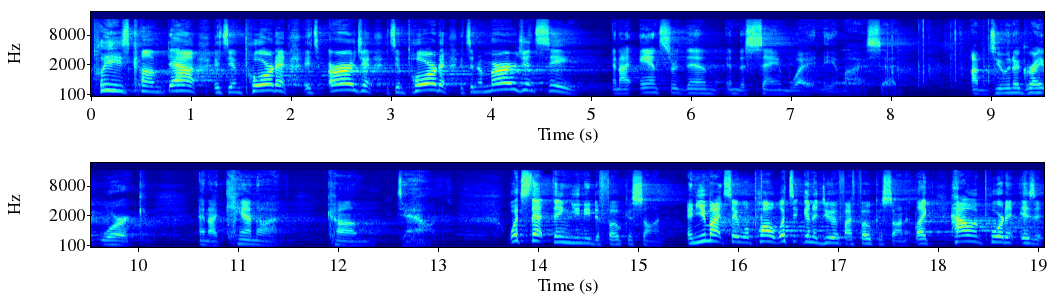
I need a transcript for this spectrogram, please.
please come down. It's important, it's urgent, it's important, it's an emergency. And I answered them in the same way, Nehemiah said. I'm doing a great work and I cannot come down. What's that thing you need to focus on? And you might say, Well, Paul, what's it gonna do if I focus on it? Like, how important is it?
